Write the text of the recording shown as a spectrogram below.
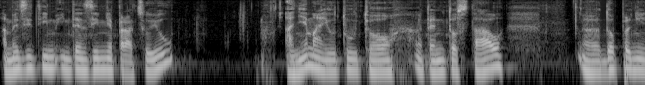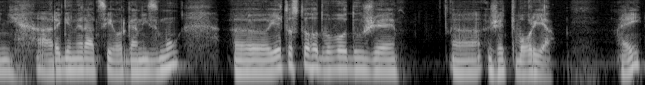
a medzi tým intenzívne pracujú a nemajú túto, tento stav e, doplnenia a regenerácie organizmu. E, je to z toho dôvodu, že, e, že tvoria. Hej?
